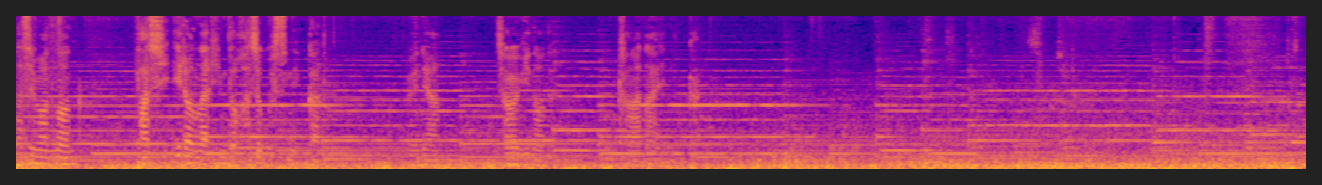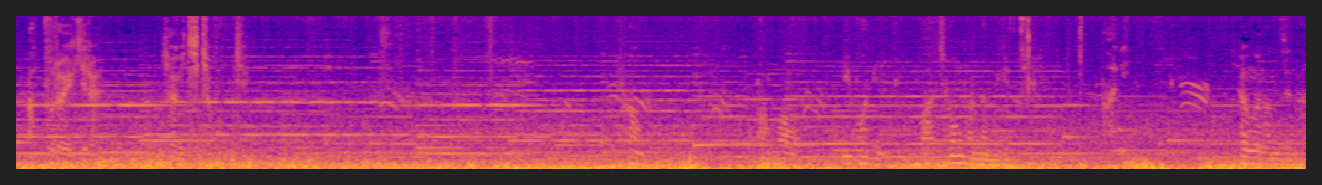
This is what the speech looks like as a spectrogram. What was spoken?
하지만 넌 다시 일어날 힘도 가지고 있으니까. 왜냐? 정혁이 너는 강한 아이 이번이 마지막 만남이겠지? 아니 형은 언제나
